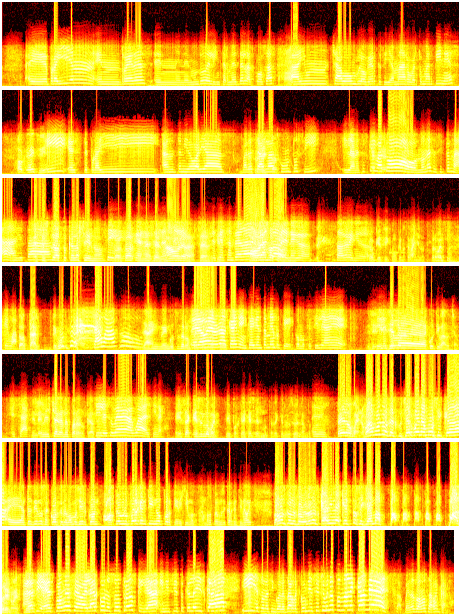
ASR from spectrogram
Eh, por ahí en, en redes, en, en el mundo del internet de las cosas, Ajá. hay un chavo, un blogger que se llama Roberto Martínez Ok, sí. y este por ahí han tenido varias varias Entrevistas. charlas juntos, sí. Y la neta es que el Eh, vato no necesita nada, y está... Ese este vato que hace, ¿no? Sí, Roberto que- Martínez, el no, es que- que se entrena No, de es blanco vato. de negro, todo greñudo. Creo que sí, como que no se baña el otro, pero bueno. Sí, qué guapo. Total. ¿Te gusta? Está guapo. Ya en, en gusto se rompe. Pero bueno, no, cae bien, cae bien también porque como que sí le ha... Sí, sí sí, está cultivado, chavo. Exacto. Él, él echa ganas para lo que hace. Sí, le sube agua al tinaco. Exacto, eso es lo bueno. Sí, porque hay gente en Monterrey que no le sube tanto. Eh, Pero bueno, vámonos a escuchar buena música. Eh, antes de irnos a corte, nos vamos a ir con otro grupo argentino porque dijimos, vamos a poner música argentina hoy. Vamos con los fabulosos Cadillac, que esto se llama pa, pa, pa, pa, pa, Padre Nuestro. Así es, pónganse a bailar con nosotros que ya inició esto que es la discada y ya son las 5 de la tarde con 18 minutos, no le cambies. Apenas vamos arrancando.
